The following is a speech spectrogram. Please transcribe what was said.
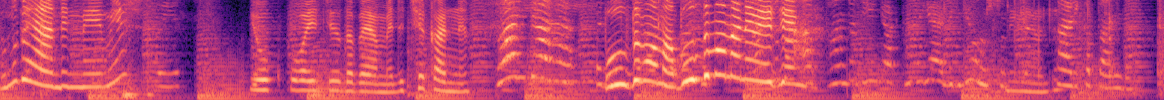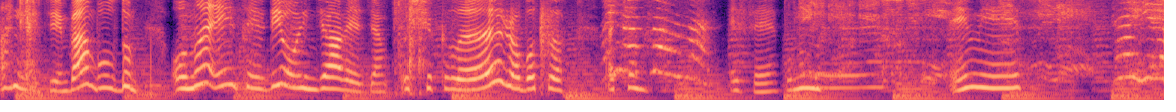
Bunu beğendin mi Emir? Hayır. Yok bu ayıcığı da beğenmedi. Çek annem. Panda. Buldum ona. Buldum ona ne vereceğim. Panda deyince aklıma geldi biliyor musun? Ne geldi? Harika panda. Anneciğim ben buldum. Ona en sevdiği oyuncağı vereceğim. Işıklı robotu. Açın. Efe bunun Emir. Hayır.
